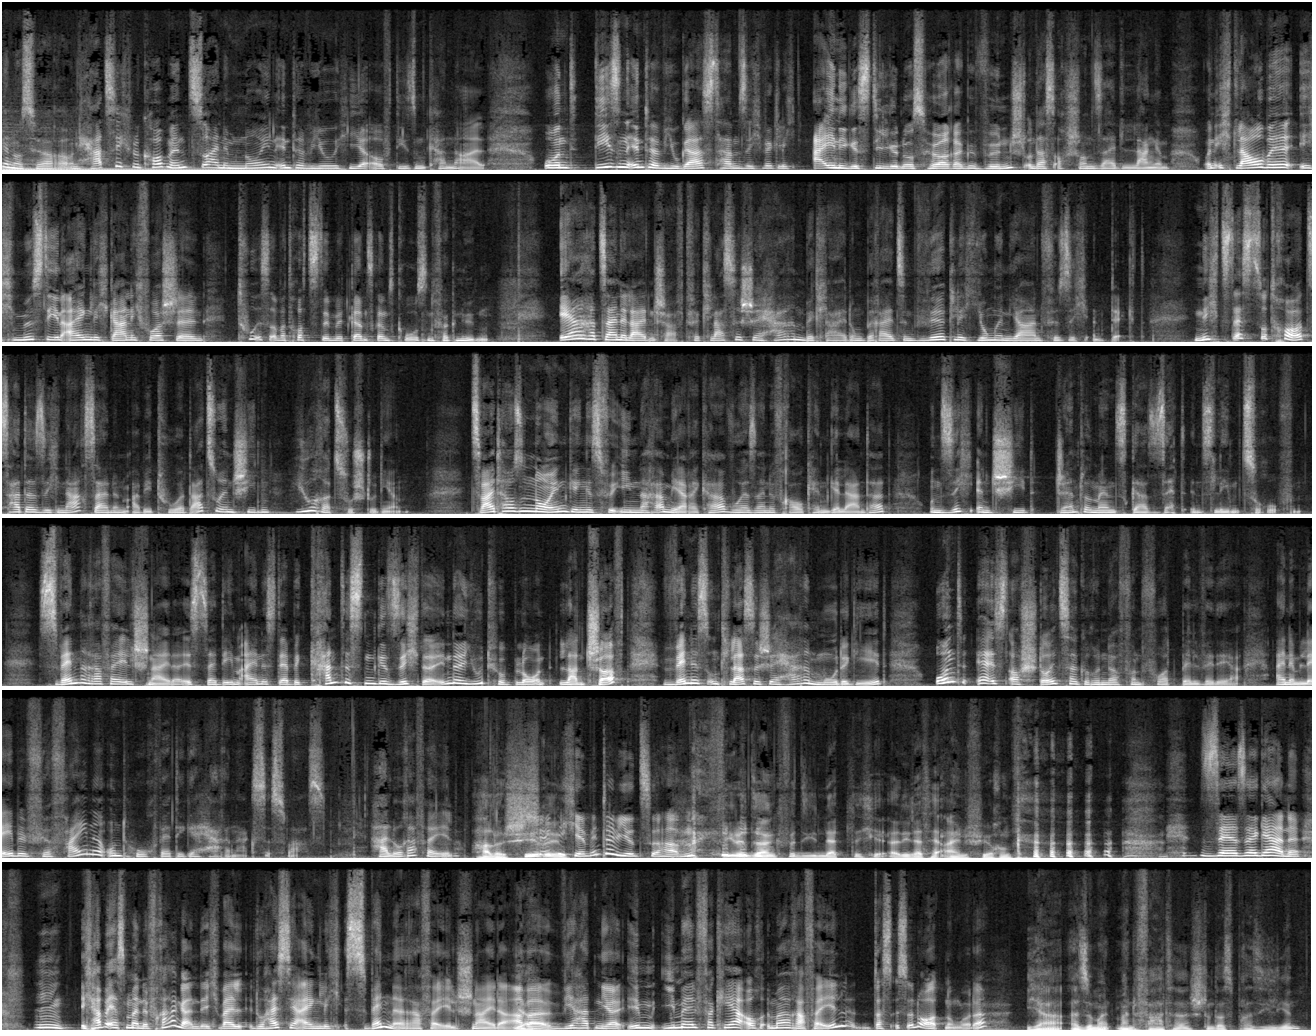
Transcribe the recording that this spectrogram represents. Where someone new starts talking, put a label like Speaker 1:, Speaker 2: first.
Speaker 1: Liebe Stilgenusshörer und herzlich willkommen zu einem neuen Interview hier auf diesem Kanal. Und diesen Interviewgast haben sich wirklich einige Stilgenusshörer gewünscht und das auch schon seit langem. Und ich glaube, ich müsste ihn eigentlich gar nicht vorstellen, tue es aber trotzdem mit ganz, ganz großem Vergnügen. Er hat seine Leidenschaft für klassische Herrenbekleidung bereits in wirklich jungen Jahren für sich entdeckt. Nichtsdestotrotz hat er sich nach seinem Abitur dazu entschieden, Jura zu studieren. 2009 ging es für ihn nach Amerika, wo er seine Frau kennengelernt hat und sich entschied, Gentleman's Gazette ins Leben zu rufen. Sven Raphael Schneider ist seitdem eines der bekanntesten Gesichter in der YouTube-Landschaft, wenn es um klassische Herrenmode geht und er ist auch stolzer Gründer von Fort Belvedere, einem Label für feine und hochwertige Herrenaccessoires. Hallo Raphael.
Speaker 2: Hallo Shirin.
Speaker 1: Schön, dich hier im Interview zu haben.
Speaker 2: Vielen Dank für die, nettliche, äh, die nette Einführung.
Speaker 1: Sehr, sehr gerne. Hm, ich habe erstmal eine Frage an dich, weil du heißt ja eigentlich Sven Raphael Schneider, aber ja. wir hatten ja im E-Mail-Verkehr auch immer Raphael. Das ist in Ordnung, oder?
Speaker 2: Ja, also mein, mein Vater stammt aus Brasilien.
